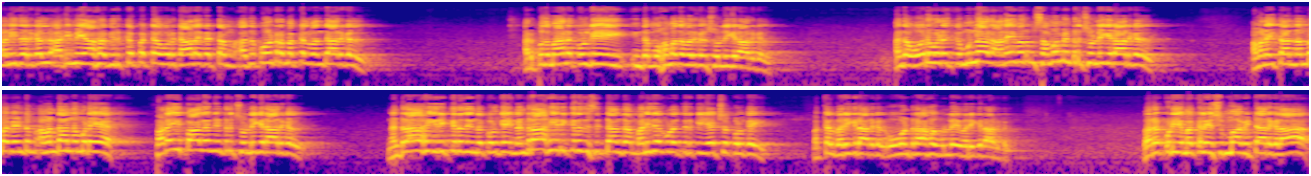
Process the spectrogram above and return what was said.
மனிதர்கள் அடிமையாக விற்கப்பட்ட ஒரு காலகட்டம் அது போன்ற மக்கள் வந்தார்கள். அற்புதமான கொள்கையை இந்த முகமது அவர்கள் சொல்லுகிறார்கள். அந்த ஒருவனுக்கு முன்னால் அனைவரும் சமம் என்று சொல்லுகிறார்கள். அவனைத்தான் நம்ப வேண்டும். அவன்தான் நம்முடைய படைப்பாளன் என்று சொல்லுகிறார்கள். நன்றாக இருக்கிறது இந்த கொள்கை. நன்றாக இருக்கிறது சித்தாந்தம். மனித குலத்திற்கு ஏற்ற கொள்கை. மக்கள் வருகிறார்கள். ஒவ்வொன்றாக உள்ளே வருகிறார்கள். வரக்கூடிய மக்களை சும்மா விட்டார்களா?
